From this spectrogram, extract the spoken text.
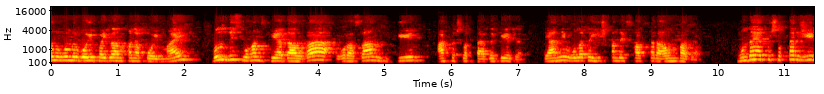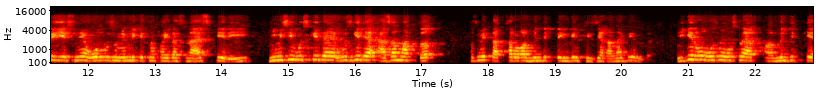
оны өмір бойы пайдаланып қана қоймай бұл үлес оған феодалға орасан үлкен артықшылықтарды берді. Яғни олардан ешқандай салықтар алынбады. Мұндай артықшылықтар жер иесіне ол өзінің мемлекетінің пайдасына әскери немесе өзге де өзге де азаматтық қызмет атқаруға міндеттенген кезде ғана берілді. Егер ол өзінің осындай міндетке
